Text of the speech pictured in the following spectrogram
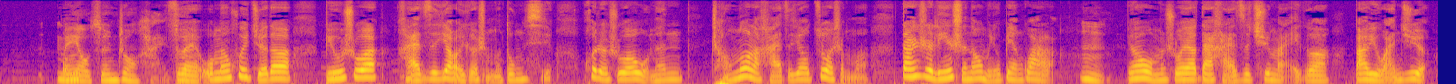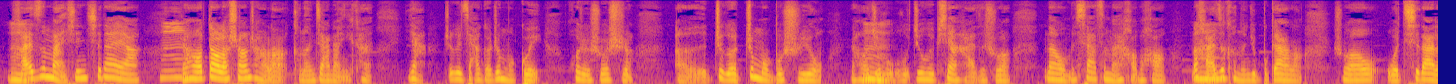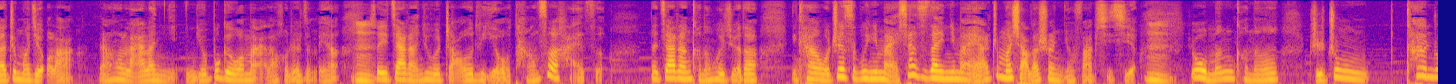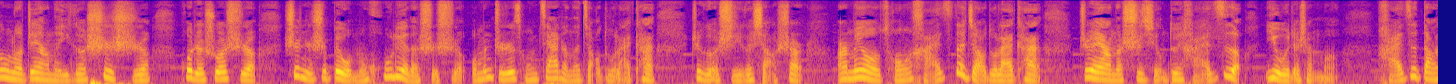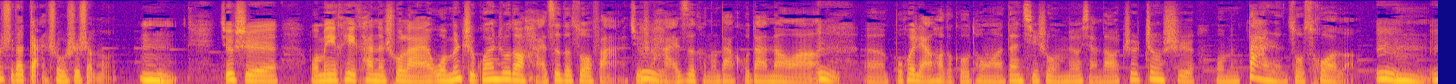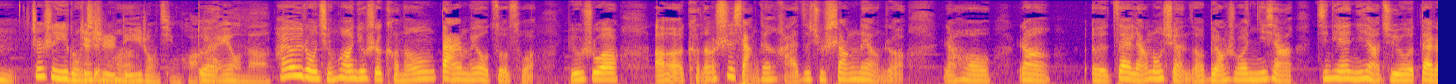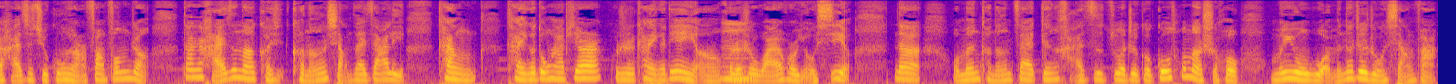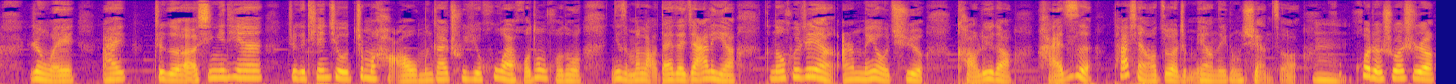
没有尊重孩子。对，我们会觉得，比如说孩子要一个什么东西，或者说我们承诺了孩子要做什么，但是临时呢，我们又变卦了。嗯。比方我们说要带孩子去买一个芭比玩具，孩子满心期待呀。然后到了商场了，可能家长一看，呀，这个价格这么贵，或者说是，呃，这个这么不实用，然后就就会骗孩子说，那我们下次买好不好？那孩子可能就不干了，说我期待了这么久了，然后来了你你就不给我买了或者怎么样？所以家长就会找理由搪塞孩子。那家长可能会觉得，你看我这次不给你买，下次再给你买呀，这么小的事儿你就发脾气。嗯，就我们可能只重看重了这样的一个事实，或者说是甚至是被我们忽略的事实。我们只是从家长的角度来看，这个是一个小事儿，而没有从孩子的角度来看这样的事情对孩子意味着什么，孩子当时的感受是什么。嗯，就是我们也可以看得出来，我们只关注到孩子的做法，就是孩子可能大哭大闹啊，嗯，呃，不会良好的沟通啊。但其实我们没有想到，这正是我们大人做错了。嗯嗯嗯，这是一种情况这是第一种情况。对，还有呢，还有一种情况就是可能大人没有做错，比如说呃，可能是想跟孩子去商量着，然后让。呃，在两种选择，比方说，你想今天你想去带着孩子去公园放风筝，但是孩子呢，可可能想在家里看看一个动画片儿，或者是看一个电影，或者是玩一会儿游戏。那我们可能在跟孩子做这个沟通的时候，我们用我们的这种想法，认为，哎。这个星期天，这个天气这么好，我们该出去户外活动活动。你怎么老待在家里呀？可能会这样，而没有去考虑到孩子他想要做怎么样的一种选择。嗯，或者说是，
